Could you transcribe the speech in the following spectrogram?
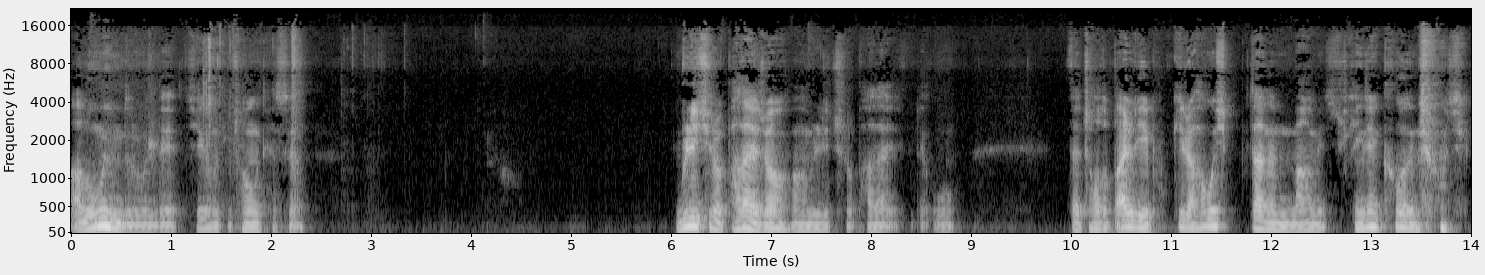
아, 너무 힘들어. 근데 지금은 좀 적응됐어요. 물리치료 받아야죠. 어, 물리치료 받아야 되고. 근데 저도 빨리 복귀를 하고 싶다는 마음이 굉장히 크거든요, 지금.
